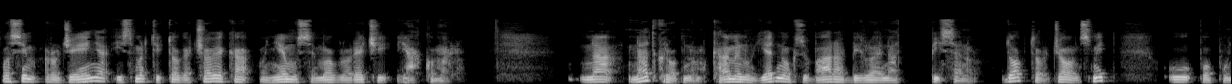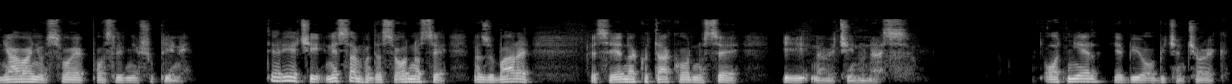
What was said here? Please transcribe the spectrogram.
Osim rođenja i smrti toga čovjeka, o njemu se moglo reći jako malo. Na nadgrobnom kamenu jednog zubara bilo je napisano dr. John Smith u popunjavanju svoje posljednje šupljine. Te riječi ne samo da se odnose na zubare, već se jednako tako odnose i na većinu nas. Otnijel je bio običan čovjek,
